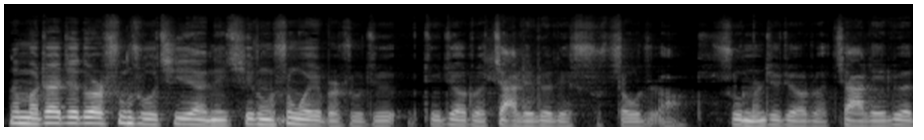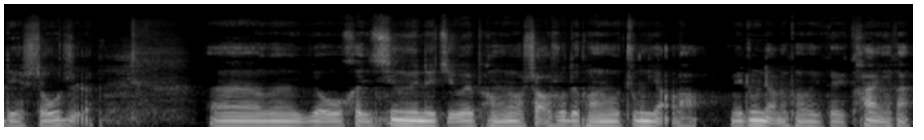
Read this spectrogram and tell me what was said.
那么在这段送书期间呢，其中送过一本书，就就叫做《伽利略的手指》啊，书名就叫做《伽利略的手指》。嗯，有很幸运的几位朋友，少数的朋友中奖了，没中奖的朋友可以看一看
